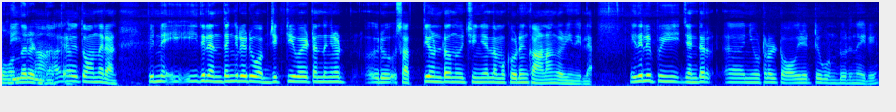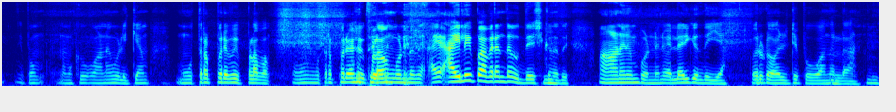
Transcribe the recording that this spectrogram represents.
തോന്നലുണ്ട് തോന്നലാണ്. പിന്നെ ഇതിൽ എന്തെങ്കിലും ഒരു ഒബ്ജക്റ്റീവായിട്ട് എന്തെങ്കിലും ഒരു സത്യം ഉണ്ടോ എന്ന് വെച്ച് കഴിഞ്ഞാൽ നമുക്ക് എവിടെയും കാണാൻ കഴിയുന്നില്ല. ഇതിലിപ്പോൾ ഈ ജെൻഡർ ന്യൂട്രൽ ടോയ്ലറ്റ് കൊണ്ടുവരുന്നതിൽ ഇപ്പം നമുക്ക് വേണമെങ്കിൽ വിളിക്കാം മൂത്രപ്പുര വിപ്ലവം. മൂത്രപ്പുര വിപ്ലവം കൊണ്ടുവന്ന് അതിലിപ്പോൾ അവരെന്താ ഉദ്ദേശിക്കുന്നത്? ആണിനും പെണ്ണിനും എല്ലാവർക്കും എന്ത് ചെയ്യുക ഒരു ടോയ്ലറ്റിൽ പോകുക എന്നുള്ളതാണ്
